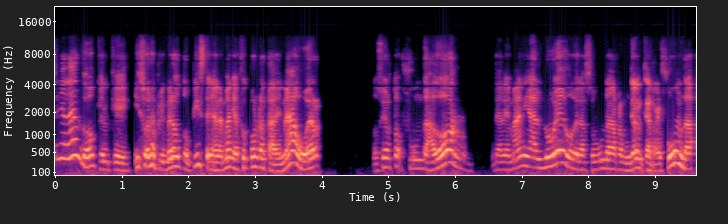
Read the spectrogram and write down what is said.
señalando que el que hizo la primera autopista en Alemania fue Konrad Adenauer, ¿no es cierto?, fundador de Alemania luego de la Segunda Guerra Mundial, que refunda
